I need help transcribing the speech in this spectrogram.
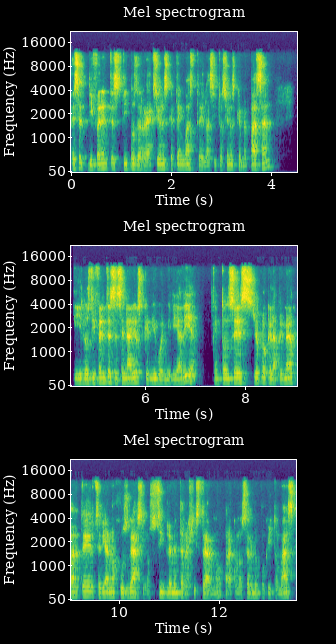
ese diferentes tipos de reacciones que tengo hasta las situaciones que me pasan y los diferentes escenarios que vivo en mi día a día. Entonces, yo creo que la primera parte sería no juzgar, sino simplemente registrar, ¿no? Para conocerme un poquito más.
